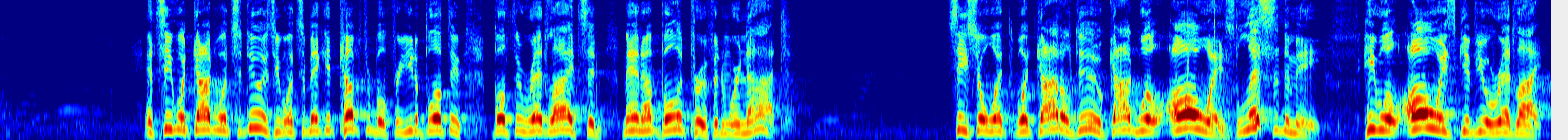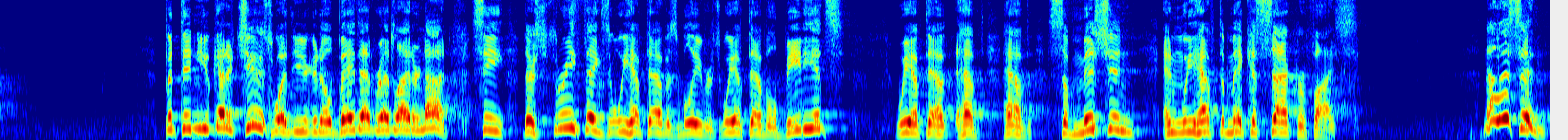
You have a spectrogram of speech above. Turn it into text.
And see what God wants to do is He wants to make it comfortable for you to blow through, blow through red lights. And man, I'm bulletproof, and we're not. See, so what, what God will do, God will always, listen to me, He will always give you a red light. But then you got to choose whether you're going to obey that red light or not. See, there's three things that we have to have as believers we have to have obedience, we have to have, have, have submission, and we have to make a sacrifice. Now, listen,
